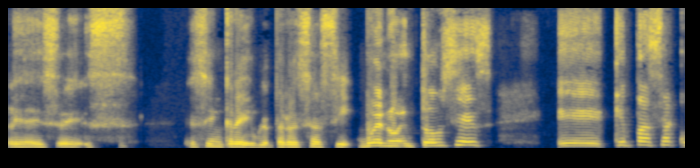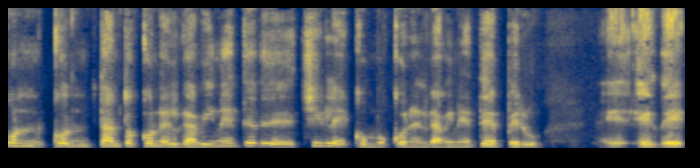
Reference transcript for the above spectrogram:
Es, es, increíble, pero es así. Bueno, entonces, eh, ¿qué pasa con, con, tanto con el gabinete de Chile como con el gabinete de Perú? Eh, eh,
